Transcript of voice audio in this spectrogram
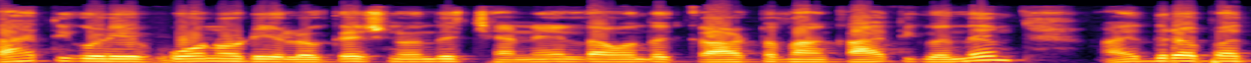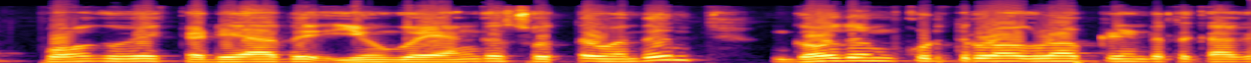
கார்த்திகோடைய ஃபோனுடைய லொக்கேஷன் வந்து சென்னையில் தான் வந்து காட்டுதான். கார்த்திக் வந்து ஹைதராபாத் போகவே கிடையாது. இவங்க எங்க சொத்தை வந்து கௌதம் கொடுத்துருவாங்களோ அப்படின்றதுக்காக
